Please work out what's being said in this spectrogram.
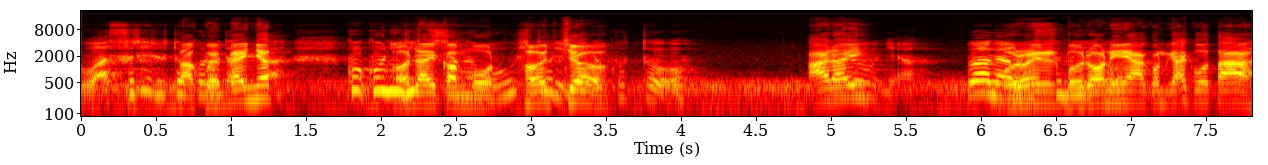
忘れるところだ Đặc biệt đây っ nhất たここに ở 律 đây 者 còn が một もう一 hơi 人い chờ ることを Ai đây Bronia con gái cô ta.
